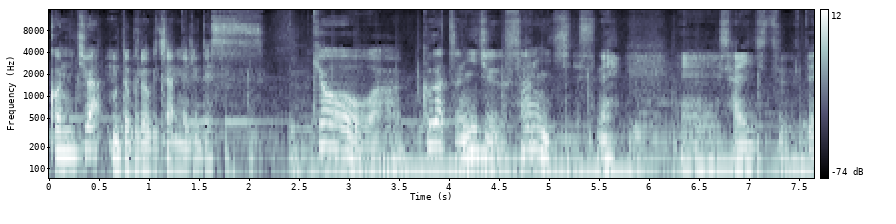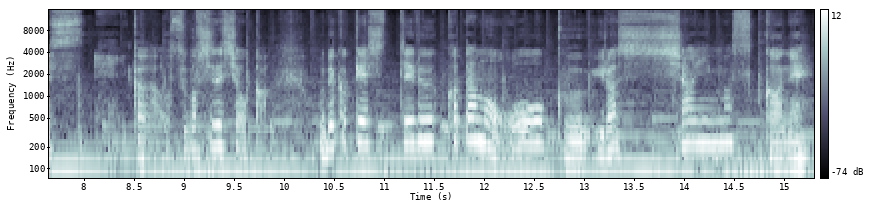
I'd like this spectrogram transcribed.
こんにちは元ブログチャンネルです。今日は9月23日ですね、えー、祭日です、えー、いかがお過ごしでしょうか？お出かけしてる方も多くいらっしゃいますかね？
